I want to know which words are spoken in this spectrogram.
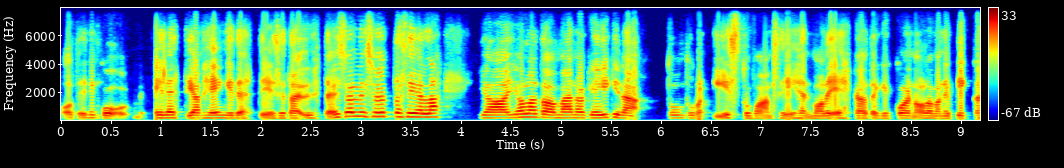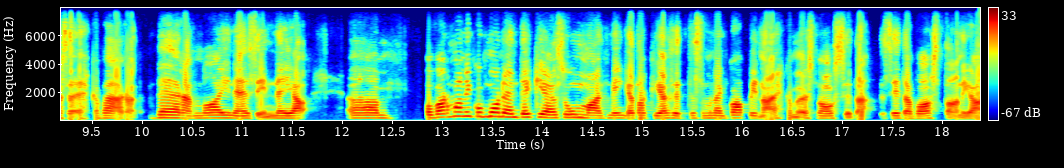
oltiin niin elettiin ja hengitettiin sitä yhteisöllisyyttä siellä. Ja jollain tavalla mä en oikein ikinä tuntunut istuvan siihen. Mä olin ehkä jotenkin koin olevani pikkasen ehkä väärä, vääränlainen sinne ja ähm, on varmaan niin kuin monen tekijän summa, että minkä takia sitten semmoinen kapina ehkä myös nousi sitä, sitä vastaan ja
